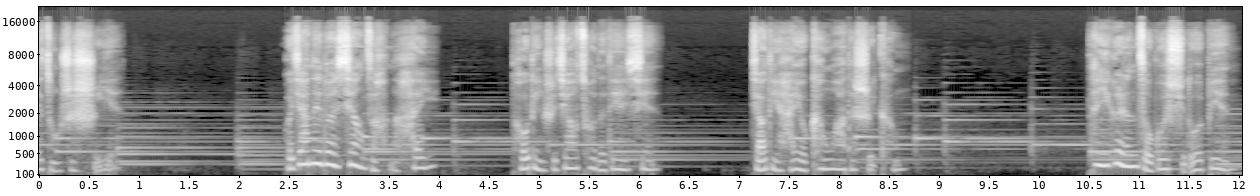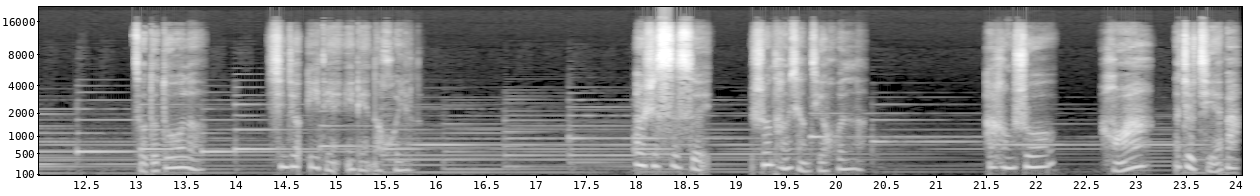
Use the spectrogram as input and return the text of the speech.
也总是食言。回家那段巷子很黑，头顶是交错的电线，脚底还有坑洼的水坑。他一个人走过许多遍，走得多了，心就一点一点的灰了。二十四岁，双糖想结婚了。阿航说：“好啊，那就结吧。”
